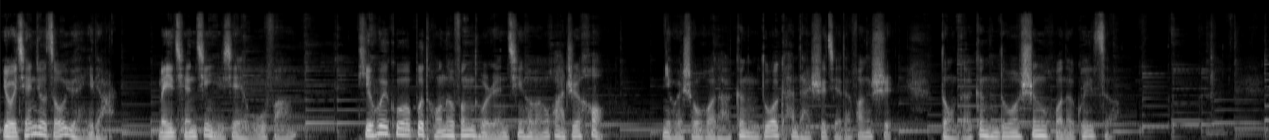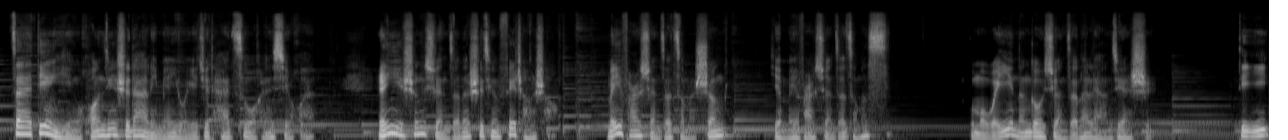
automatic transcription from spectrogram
有钱就走远一点儿，没钱近一些也无妨。体会过不同的风土人情和文化之后，你会收获到更多看待世界的方式，懂得更多生活的规则。在电影《黄金时代》里面有一句台词我很喜欢：人一生选择的事情非常少，没法选择怎么生。也没法选择怎么死，我们唯一能够选择的两件事，第一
